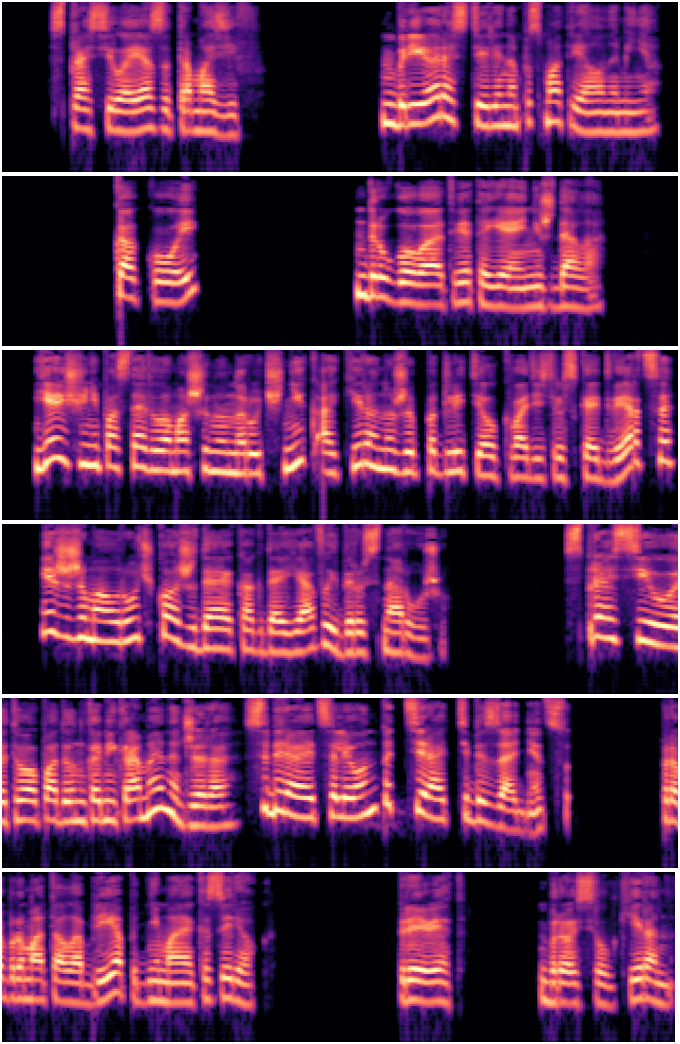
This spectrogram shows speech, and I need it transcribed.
— спросила я, затормозив. Брия растерянно посмотрела на меня. «Какой?» Другого ответа я и не ждала. Я еще не поставила машину на ручник, а Киран уже подлетел к водительской дверце и сжимал ручку, ожидая, когда я выберусь наружу. «Спроси у этого подонка микроменеджера, собирается ли он подтирать тебе задницу», — пробормотала Брия, поднимая козырек. «Привет», — бросил Киран,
